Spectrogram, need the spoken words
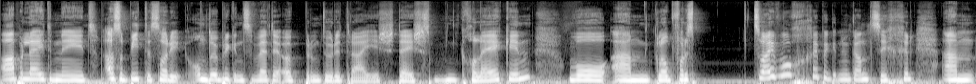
Aber leider nicht. Also bitte, sorry. Und übrigens, wenn der jemandem durchdrehen ist, dann ist es meine Kollegin, die, ähm, glaube vor zwei Wochen, ich bin nicht ganz sicher, ähm,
